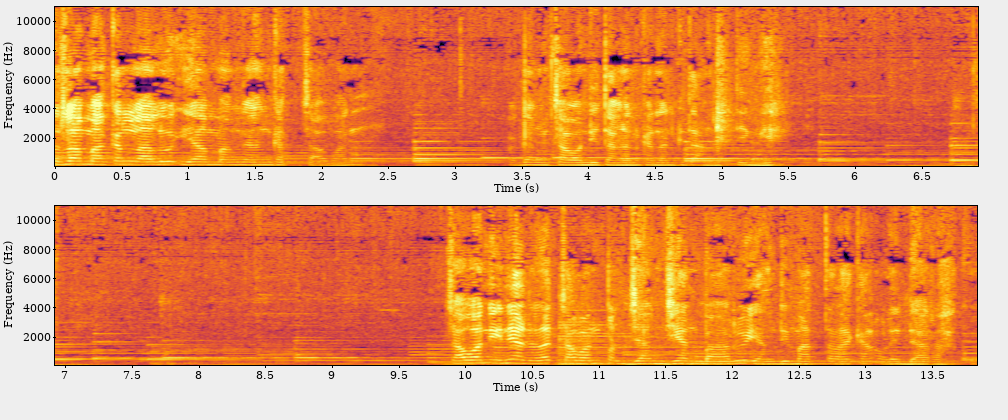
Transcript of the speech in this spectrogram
Setelah makan lalu ia mengangkat cawan. Pegang cawan di tangan kanan kita angkat tinggi. Cawan ini adalah cawan perjanjian baru yang dimateraikan oleh darahku.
